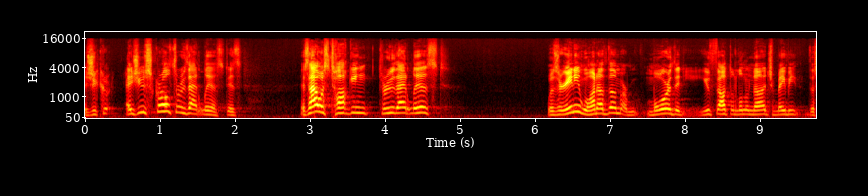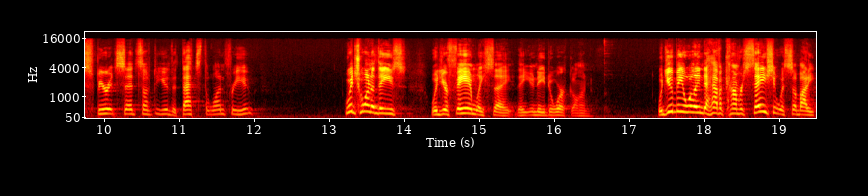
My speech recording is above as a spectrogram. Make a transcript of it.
As you, as you scroll through that list, as, as I was talking through that list, was there any one of them or more that you felt a little nudge? Maybe the Spirit said something to you that that's the one for you? Which one of these would your family say that you need to work on? Would you be willing to have a conversation with somebody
